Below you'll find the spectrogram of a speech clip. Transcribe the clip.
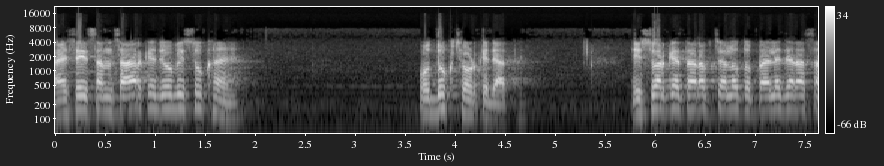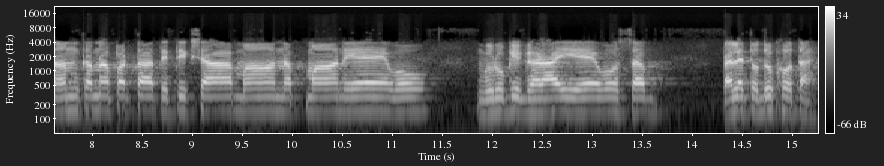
ऐसे ही संसार के जो भी सुख हैं, वो दुख छोड़ के जाते ईश्वर के तरफ़ चलो तो पहले जरा सहन करना पड़ता। तितिक्षा, मान, अपमान, ये, वो, गुरु की घड़ाई है वो सब। पहले तो दुख होता है।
